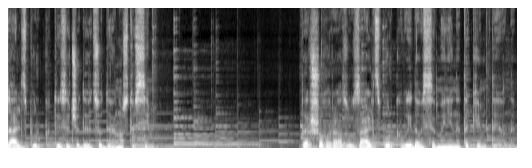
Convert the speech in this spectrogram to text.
Зальцбург 1997. Першого разу Зальцбург видався мені не таким дивним.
